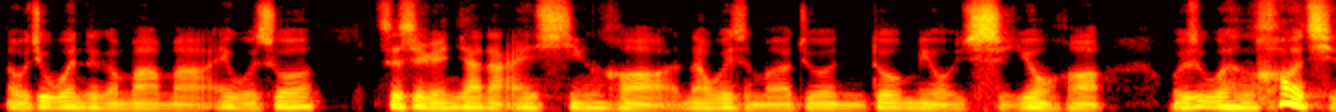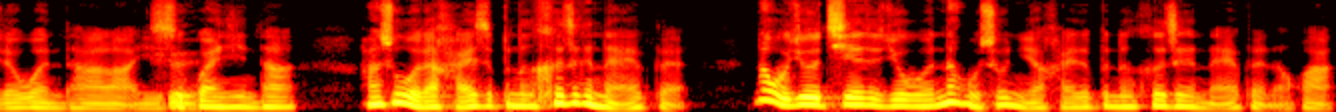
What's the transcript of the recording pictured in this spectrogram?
那我就问这个妈妈，哎，我说这是人家的爱心哈，那为什么就你都没有使用哈？我是我很好奇的问他了，也是是关心他。他说我的孩子不能喝这个奶粉。那我就接着就问，那我说你的孩子不能喝这个奶粉的话，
